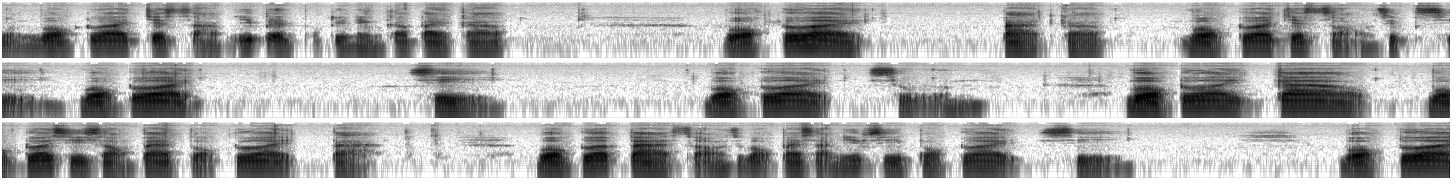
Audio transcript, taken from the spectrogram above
0 บวกด้วย 7 3 21 บวกด้วย1ก็ไปครับ บวกด้วย 8 ครับ บวกด้วย 7 2 14 บวกด้วย 4 บวกด้วย 0 บวกด้วย 9 บวกด้วย 4 2 8 บวกด้วย 8 บวกด้วยแปดสองสิบหกแปสามยี่สิบสี่บวกด้วยสี่บวกด้วย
